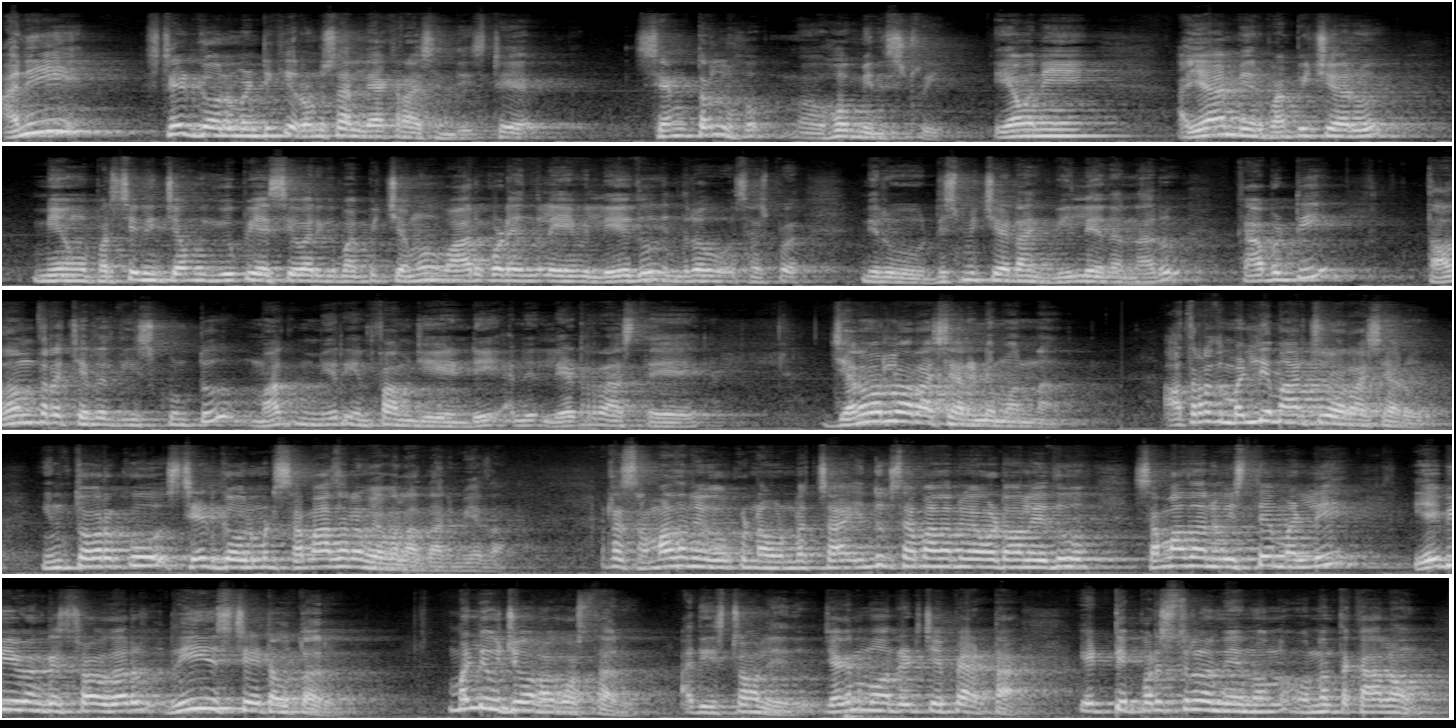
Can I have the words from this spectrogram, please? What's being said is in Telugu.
అని స్టేట్ గవర్నమెంట్కి రెండుసార్లు లేఖ రాసింది. స్టే సెంట్రల్ హో హోమ్ మినిస్ట్రీ. ఏమని? అయ్యా మీరు పంపించారు మేము పరిశీలించాము యూపీఎస్సీ వారికి పంపించాము వారు కూడా ఇందులో ఏమీ లేదు ఇందులో సస్పె మీరు డిస్మిస్ చేయడానికి వీల్లేదన్నారు. కాబట్టి తదంతర చర్యలు తీసుకుంటూ మాకు మీరు ఇన్ఫామ్ చేయండి అని లెటర్ రాస్తే జనవరిలో రాశారండి మొన్న. ఆ తర్వాత మళ్ళీ మార్చిలో రాశారు. ఇంతవరకు స్టేట్ గవర్నమెంట్ సమాధానం ఇవ్వాలా దాని మీద? అట్లా సమాధానం ఇవ్వకుండా ఉండొచ్చా? ఎందుకు సమాధానం ఇవ్వడం లేదు? సమాధానం ఇస్తే మళ్ళీ ఏబీ వెంకటేశ్వరరావు గారు రీఇన్స్టేట్ అవుతారు. మళ్ళీ ఉద్యోగంలోకి వస్తారు. అది ఇష్టం లేదు. జగన్మోహన్ రెడ్డి చెప్పాట ఎట్టి పరిస్థితుల్లో నేను ఉన్నంతకాలం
